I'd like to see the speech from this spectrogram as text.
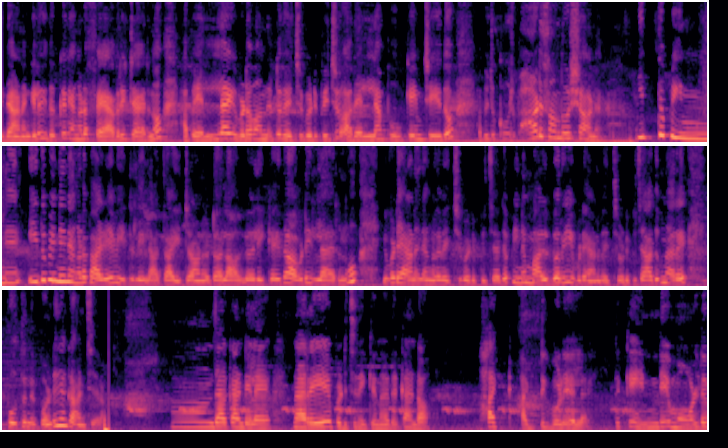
ഇതാണെങ്കിലും ഇതൊക്കെ ഞങ്ങളുടെ ഫേവറേറ്റ് ആയിരുന്നു. അപ്പോൾ എല്ലാം ഇവിടെ വന്നിട്ട് വെച്ച് പിടിപ്പിച്ചു. അതെല്ലാം പൂക്കുകയും ചെയ്തു. അപ്പോൾ ഇതൊക്കെ ഒരുപാട് സന്തോഷമാണ് ഇത് പിന്നെ ഇത് പിന്നെ ഞങ്ങളുടെ പഴയ വീട്ടിലില്ലാത്ത ഐറ്റമാണ് കേട്ടോ ലാവ്ലോലിക്ക ഇത് അവിടെ ഇല്ലായിരുന്നു. ഇവിടെയാണ് ഞങ്ങൾ വെച്ച് പിടിപ്പിച്ചത് പിന്നെ മൽബറി ഇവിടെയാണ് വെച്ച് പിടിപ്പിച്ചത് അതും നിറയെ പൂത്ത് നിൽപ്പുണ്ട് ഞാൻ കാണിച്ചു തരാം. ഇതാ കണ്ടില്ലേ? നിറയെ പിടിച്ച് നിൽക്കുന്നത് കണ്ടോ? ഹൈ അടിപൊളിയല്ലേ? ഇതൊക്കെ എന്റെ മോളുടെ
